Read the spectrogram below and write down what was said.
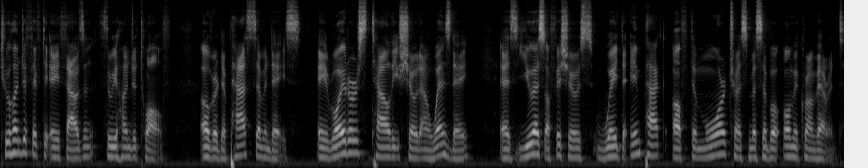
258,312 over the past seven days. A Reuters tally showed on Wednesday as U.S. officials weighed the impact of the more transmissible Omicron variant.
